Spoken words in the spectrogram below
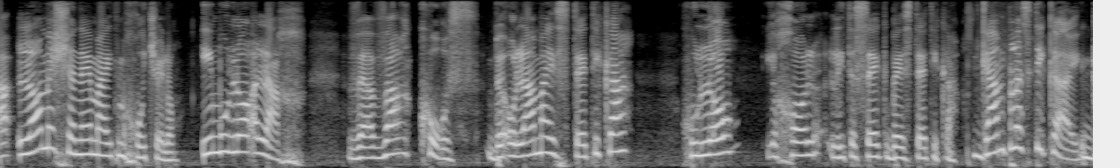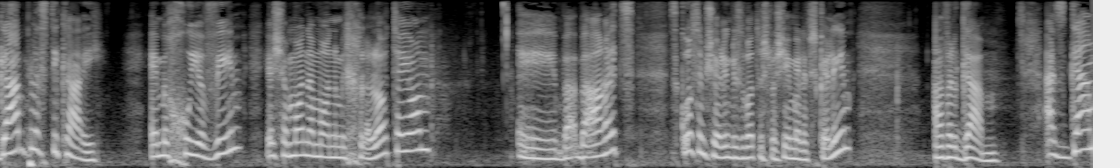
אה, לא משנה מה ההתמחות שלו, אם הוא לא הלך ועבר קורס בעולם האסתטיקה, הוא לא יכול להתעסק באסתטיקה. גם פלסטיקאי. גם פלסטיקאי. הם מחויבים, יש המון המון מכללות היום אה, בארץ, זה קורסים שעולים בסביבות ה-30 אלף שקלים, אבל גם, אז גם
